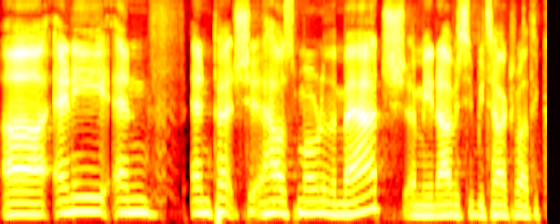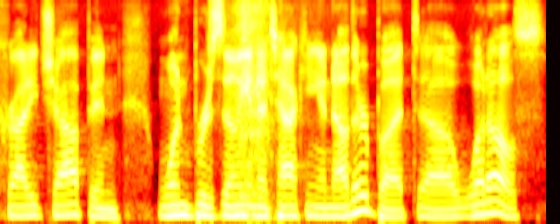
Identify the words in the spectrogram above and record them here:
Uh, any end end pet shithouse moment of the match? I mean, obviously we talked about the karate chop and one Brazilian attacking another, but uh, what else?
